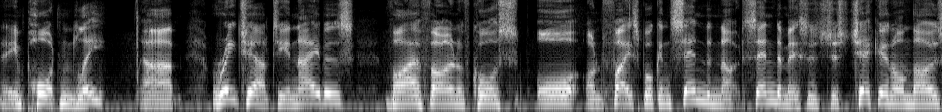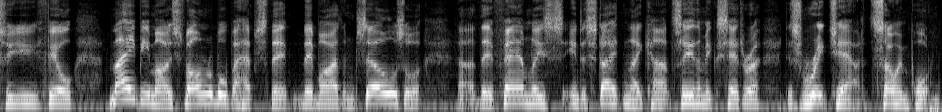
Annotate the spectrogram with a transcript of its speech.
importantly, uh, reach out to your neighbours via phone, of course, or on Facebook and send a note, send a message. Just check in on those who you feel may be most vulnerable. Perhaps they're, they're by themselves or uh, their families interstate and they can't see them, etc. Just reach out. It's so important.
